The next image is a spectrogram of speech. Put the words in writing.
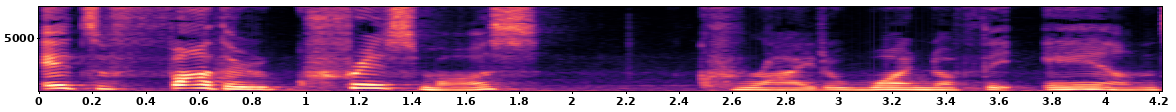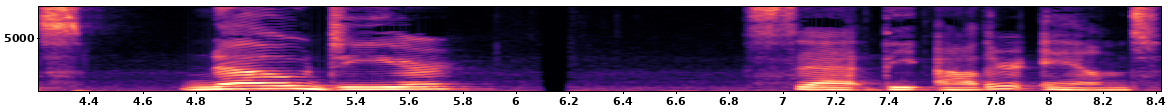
It's Father Christmas, cried one of the aunts. No, dear, said the other aunt.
